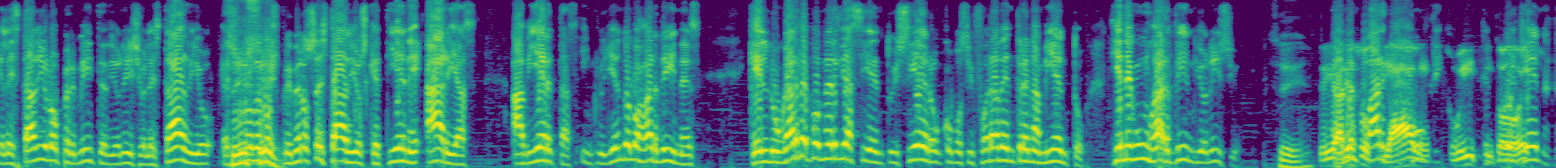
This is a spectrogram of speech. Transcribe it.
el estadio lo permite, Dionisio. El estadio es Sí, uno de sí. los primeros estadios que tiene áreas abiertas, incluyendo los jardines, que en lugar de ponerle asiento, hicieron como si fuera de entrenamiento. Tienen un jardín, Dionisio. Sí. Sí, áreas sociales, suites y todo eso. llenas.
